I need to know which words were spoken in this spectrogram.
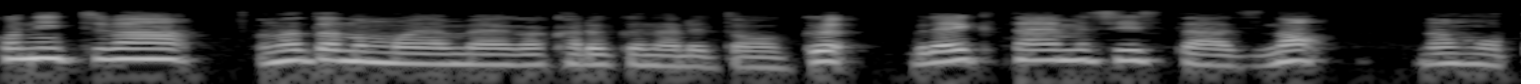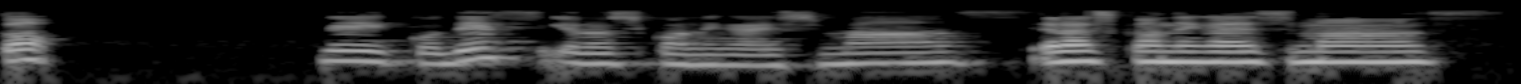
こんにちは。あなたのモヤモヤが軽くなるトーク、ブレイクタイムシスターズのなほと、れいこです。よろしくお願いします。よろしくお願いします。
